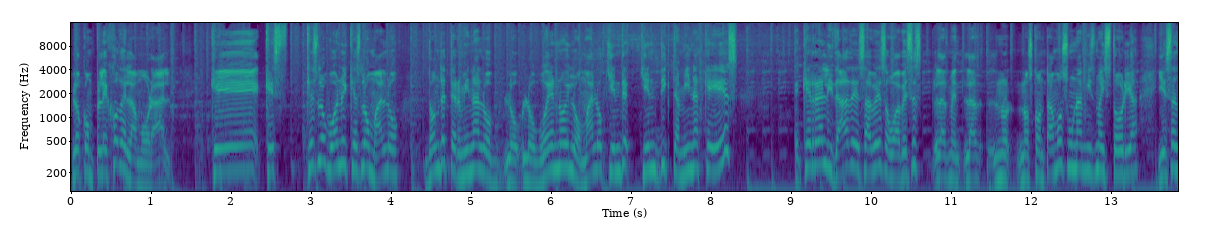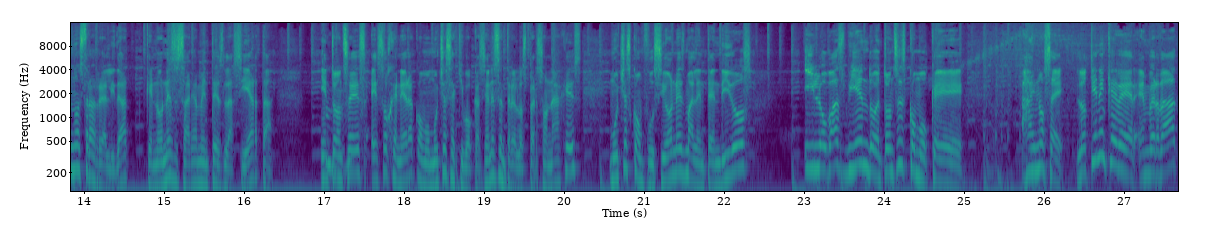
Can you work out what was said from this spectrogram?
lo complejo de la moral. ¿Qué, qué, es, qué es lo bueno y qué es lo malo? ¿Dónde termina lo, bueno y lo malo? ¿Quién, ¿Quién dictamina qué es? ¿Qué realidades, sabes? O a veces nos contamos una misma historia y esa es nuestra realidad, que no necesariamente es la cierta. Y entonces eso genera como muchas equivocaciones entre los personajes, muchas confusiones, malentendidos, y lo vas viendo. Entonces como que, ay, no sé, lo tienen que ver. En verdad,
